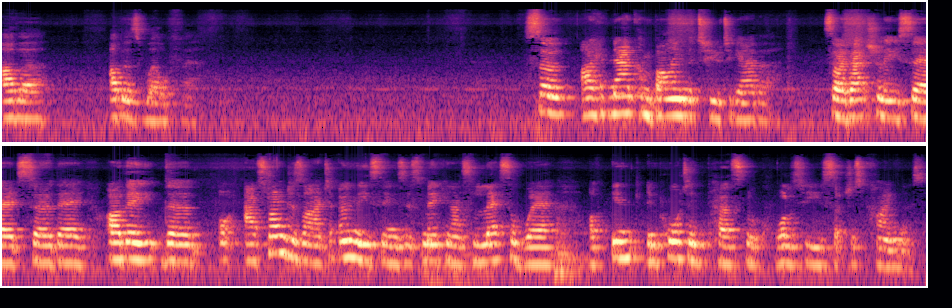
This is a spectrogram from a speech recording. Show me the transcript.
other others' welfare. So I have now combined the two together. So I've actually said, so they are they the our strong desire to own these things is making us less aware of in, important personal qualities such as kindness.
